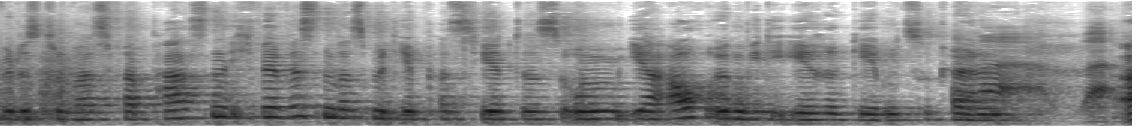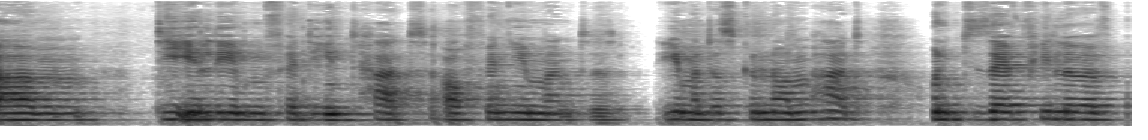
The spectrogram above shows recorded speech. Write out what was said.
würdest du was verpassen. Ich will wissen, was mit ihr passiert ist, um ihr auch irgendwie die Ehre geben zu können, ähm, die ihr Leben verdient hat, auch wenn jemand, jemand das genommen hat. Und sehr viele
